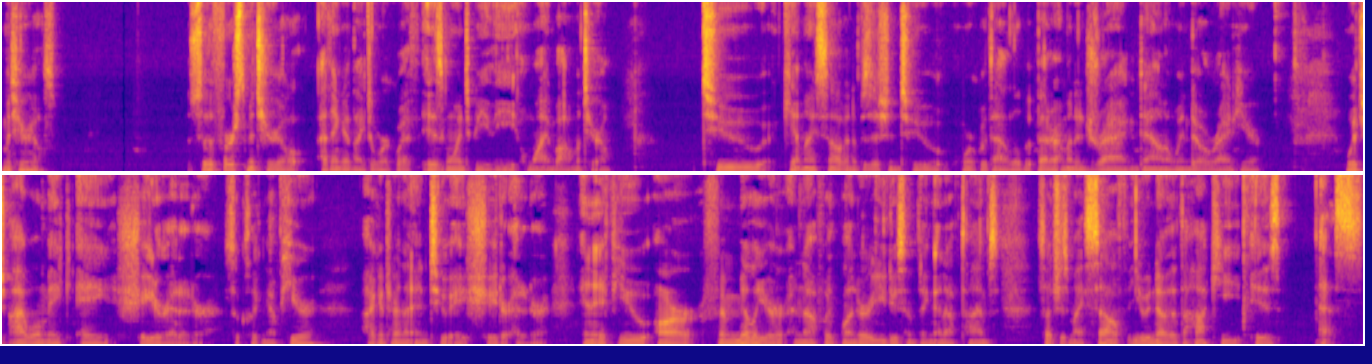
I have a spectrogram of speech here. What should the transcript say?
materials. So the first material I think I'd like to work with is going to be the wine bottle material. To get myself in a position to work with that a little bit better, I'm going to drag down a window right here which I will make a shader editor. So clicking up here, I can turn that into a shader editor. And if you are familiar enough with Blender or you do something enough times, such as myself, you would know that the hotkey is S.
